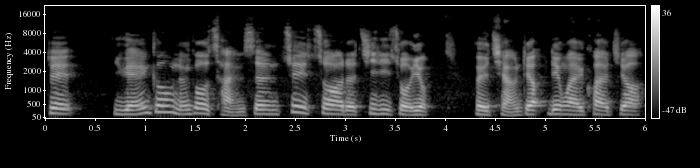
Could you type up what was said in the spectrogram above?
对员工能够产生最重要的激励作用，会强调另外一块叫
